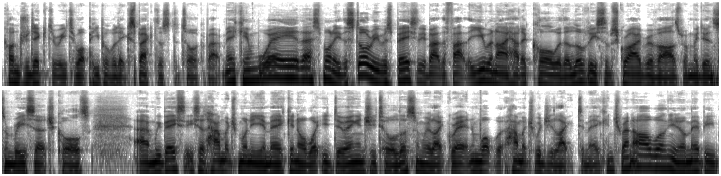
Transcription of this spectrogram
contradictory to what people would expect us to talk about. Making way less money. The story was basically about the fact that you and I had a call with a lovely subscriber of ours when we are doing some research calls, and we basically said how much money you're making or what you're doing, and she told us, and we are like, great, and what? How much would you like to make? And she went, oh well, you know, maybe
